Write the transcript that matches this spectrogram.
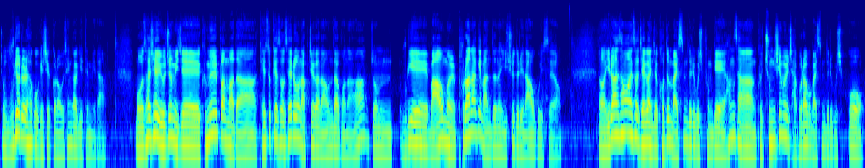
좀 우려를 하고 계실 거라고 생각이 듭니다. 뭐 사실 요즘 이제 금요일 밤마다 계속해서 새로운 악재가 나온다거나 좀 우리의 마음을 불안하게 만드는 이슈들이 나오고 있어요. 어, 이러한 상황에서 제가 이제 거듭 말씀드리고 싶은 게 항상 그 중심을 잡으라고 말씀드리고 싶고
